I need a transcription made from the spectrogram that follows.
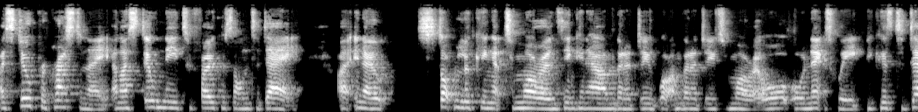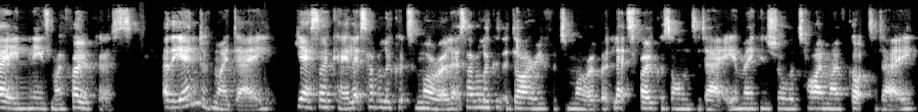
I still procrastinate, and I still need to focus on today. I, you know, stop looking at tomorrow and thinking how I'm going to do what I'm going to do tomorrow or, or next week because today needs my focus. At the end of my day, yes, okay, let's have a look at tomorrow. Let's have a look at the diary for tomorrow, but let's focus on today and making sure the time I've got today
